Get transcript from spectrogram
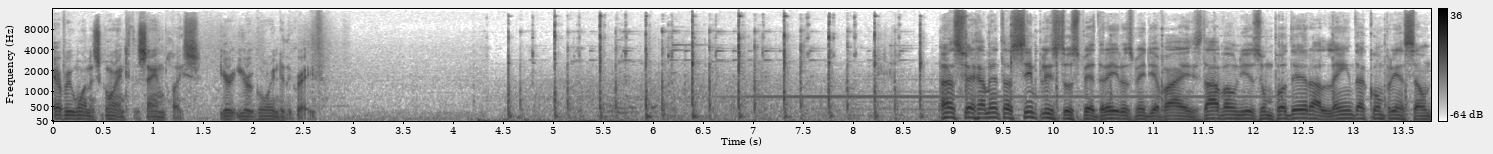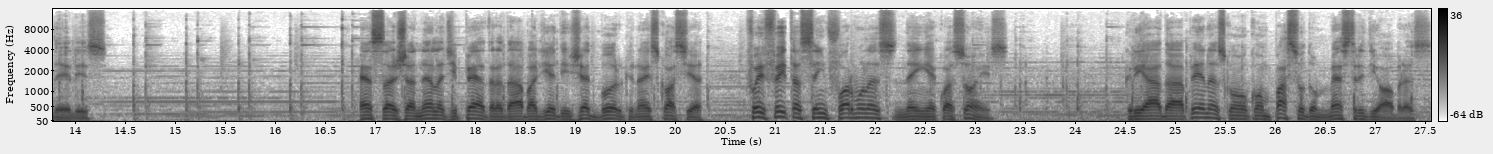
Everyone is going to the same place. You're, you're going to the grave. As ferramentas simples dos pedreiros medievais davam-lhes um poder além da compreensão deles. Essa janela de pedra da abadia de Jedburgh, na Escócia, foi feita sem fórmulas nem equações. Criada apenas com o compasso do mestre de obras.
